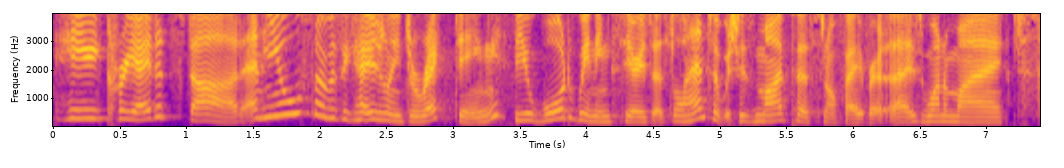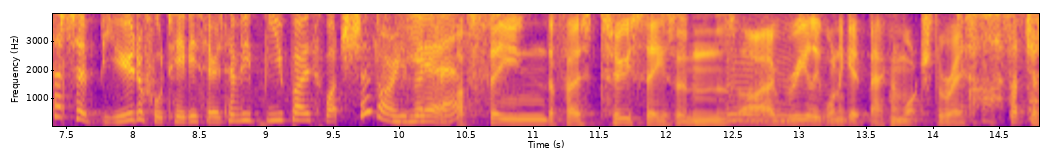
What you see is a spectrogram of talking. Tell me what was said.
he created, starred, and he also was occasionally directing the award winning series Atlanta, which is my personal favourite. That is one of my, just such a beautiful TV series. Have you, you both watched it or are you both Yes. fans? I've seen the first two seasons. I really want to get back and watch the rest. Such a Mm.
